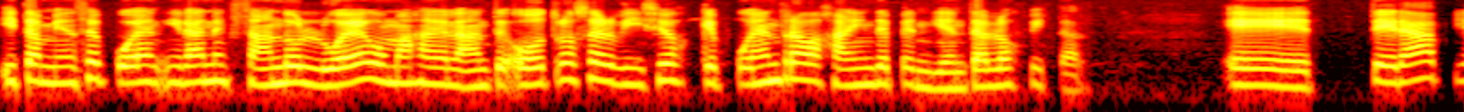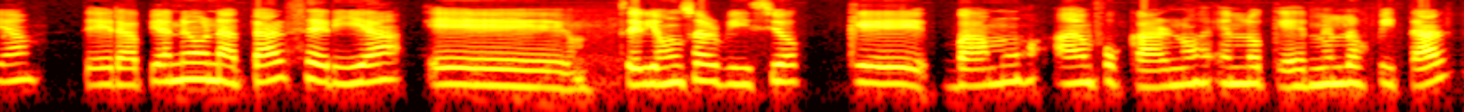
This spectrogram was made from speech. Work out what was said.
y también se pueden ir anexando luego más adelante otros servicios que pueden trabajar independiente al hospital. Eh, terapia, terapia neonatal sería, eh, sería un servicio que vamos a enfocarnos en lo que es en el hospital.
